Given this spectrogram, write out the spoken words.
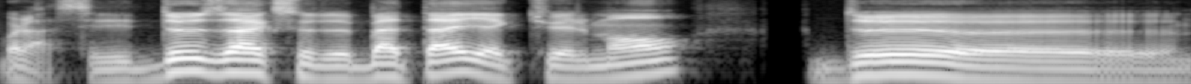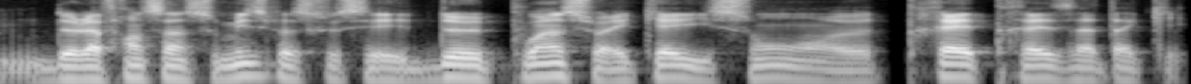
Voilà, c'est les deux axes de bataille actuellement de, de la France insoumise parce que c'est deux points sur lesquels ils sont très très attaqués.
